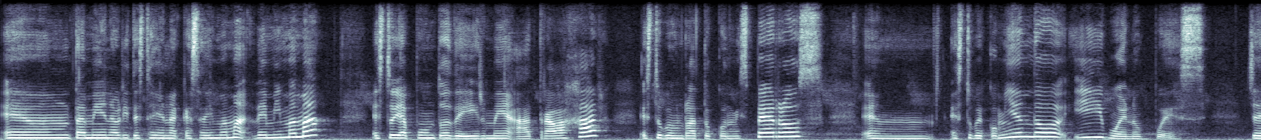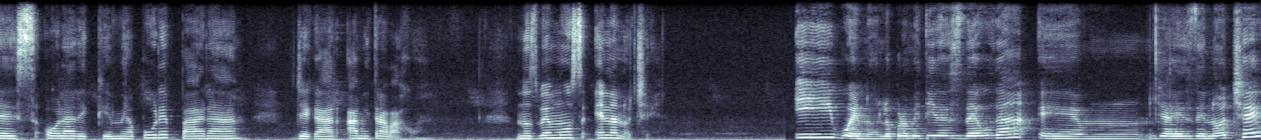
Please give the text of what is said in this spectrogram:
Em, también ahorita estoy en la casa de mi mamá, de mi mamá, estoy a punto de irme a trabajar, estuve un rato con mis perros, Em, estuve comiendo y bueno, pues ya es hora de que me apure para llegar a mi trabajo. Nos vemos en la noche. Y bueno, lo prometido es deuda, em, ya es de noche,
